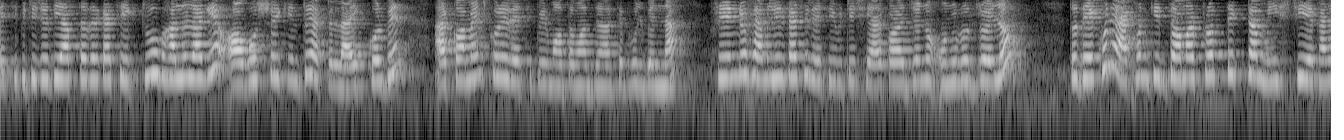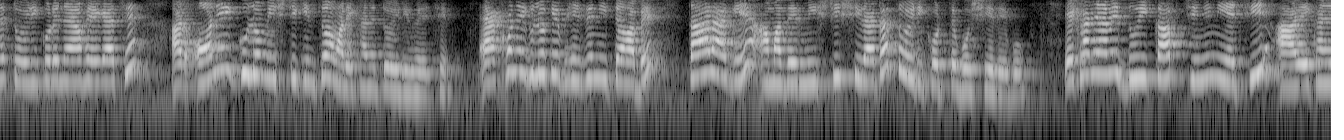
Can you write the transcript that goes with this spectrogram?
রেসিপিটি যদি আপনাদের কাছে একটুও ভালো লাগে, অবশ্যই কিন্তু একটা লাইক করবেন আর কমেন্ট করে রেসিপির মতামত জানাতে ভুলবেন না। ফ্রেন্ড ও ফ্যামিলির কাছে রেসিপিটি শেয়ার করার জন্য অনুরোধ রইল। তো দেখুন, এখন কিন্তু আমার প্রত্যেকটা মিষ্টি এখানে তৈরি করে নেওয়া হয়ে গেছে আর অনেকগুলো মিষ্টি কিন্তু আমার এখানে তৈরি হয়েছে। এখন এগুলোকে ভেজে নিতে হবে। তার আগে আমাদের মিষ্টির শিরাটা তৈরি করতে বসিয়ে দেব। এখানে আমি দুই কাপ চিনি নিয়েছি আর এখানে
